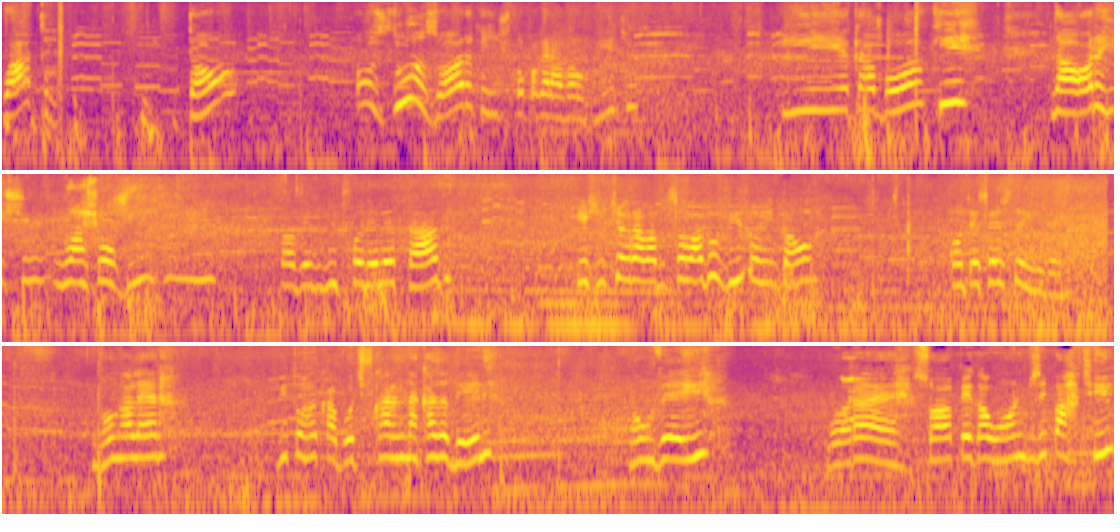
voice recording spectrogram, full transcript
quatro. Então, umas duas horas que a gente ficou pra gravar o vídeo. E acabou que na hora a gente não achou o vídeo e talvez o vídeo foi deletado. E a gente tinha gravado do celular do Vitor, então aconteceu isso aí, velho. Bom galera, Vitor acabou de ficar ali na casa dele. Vamos ver aí. Agora é só pegar o ônibus e partir.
